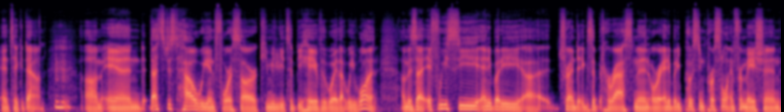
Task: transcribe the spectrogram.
and take it down. Mm-hmm. Um, and that's just how we enforce our community to behave the way that we want. Um, is that if we see anybody uh, trying to exhibit harassment or anybody posting personal information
